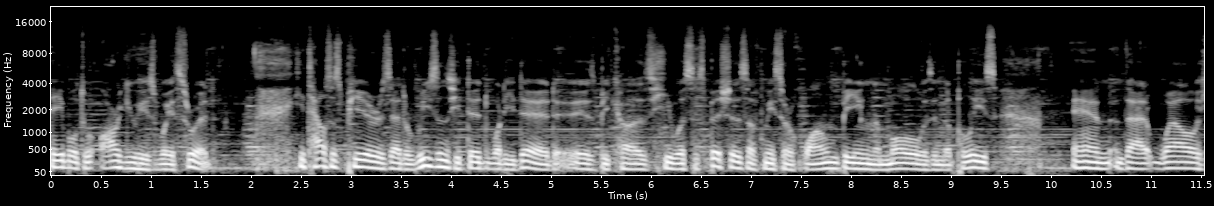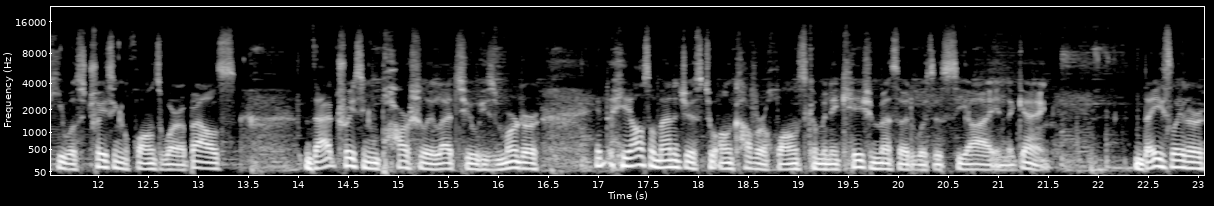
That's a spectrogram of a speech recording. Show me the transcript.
able to argue his way through it. He tells his peers that the reasons he did what he did is because he was suspicious of Mr. Huang being the mole within the police, and that while he was tracing Huang's whereabouts, that tracing partially led to his murder. It, he also manages to uncover Huang's communication method with the CI in the gang. Days later,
